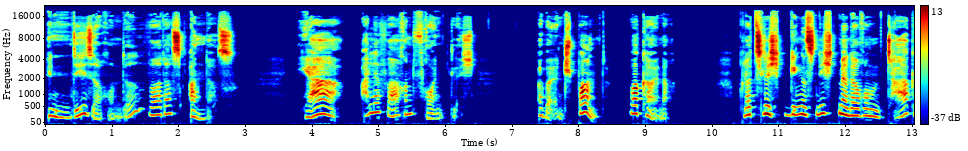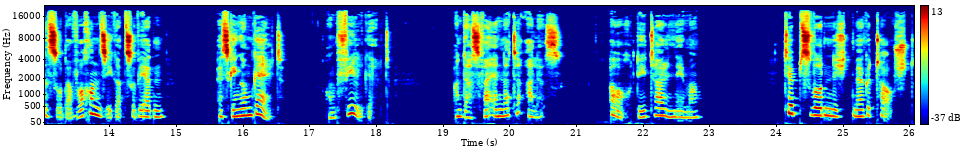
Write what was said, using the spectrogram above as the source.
In dieser Runde war das anders. Ja, alle waren freundlich, aber entspannt war keiner. Plötzlich ging es nicht mehr darum, Tages- oder Wochensieger zu werden. Es ging um Geld, um viel Geld. Und das veränderte alles, auch die Teilnehmer. Tipps wurden nicht mehr getauscht.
